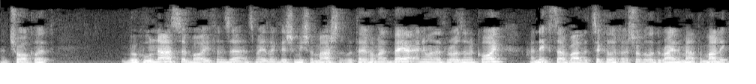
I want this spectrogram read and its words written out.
and chocolate. V'hu Nasa B'oifen Zeh. It's made like this. Shemisha Mashlach V'toich Matbeya. Anyone that throws in a coin, Haniksa by the Tzikalach HaShokolad, the right amount of money.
